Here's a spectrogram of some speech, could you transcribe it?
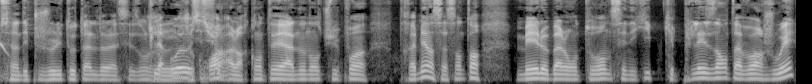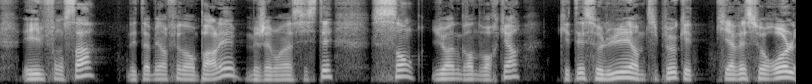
C'est un des plus jolis totals de la saison, je, ouais, crois. Alors quand tu es à 98 points, très bien, ça s'entend. Mais le ballon tourne, c'est une équipe qui est plaisante à voir jouer, et ils font ça, et tu as bien fait d'en parler, mais j'aimerais insister, sans Johan Grandvorka, qui était celui un petit peu qui, est- qui avait ce rôle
